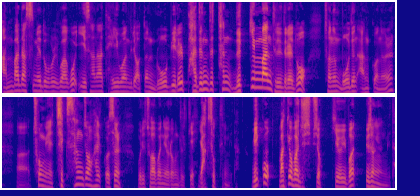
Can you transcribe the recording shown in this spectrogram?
안 받았음에도 불구하고 이사나 대의원들이 어떤 로비를 받은 듯한 느낌만 들더라도 저는 모든 안건을 어, 총회에 직상정할 것을 우리 조합원 여러분들께 약속드립니다. 믿고 맡겨봐 주십시오. 기호 2번 유정현입니다.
